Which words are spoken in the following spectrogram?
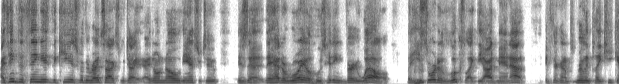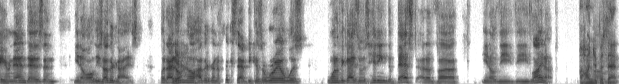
I think the thing, the key is for the Red Sox, which I, I don't know the answer to, is that they had Arroyo who's hitting very well, but he Mhm. sort of looks like the odd man out if they're going to really play Kike Hernandez and you know all these other guys. But I don't Yeah. know how they're going to fix that because Arroyo was one of the guys that was hitting the best out of uh, you know the the lineup. A hundred Um, percent.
